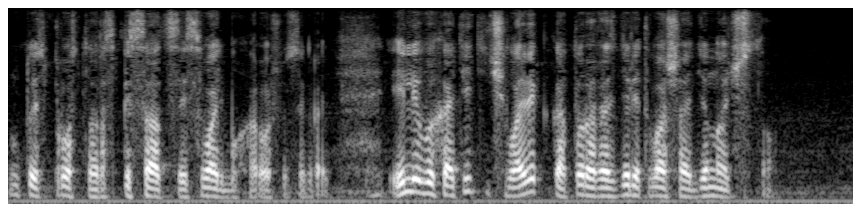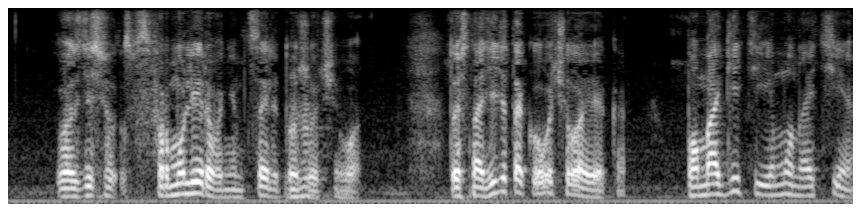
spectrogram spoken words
ну то есть просто расписаться и свадьбу хорошую сыграть, или вы хотите человека, который разделит ваше одиночество. Вот здесь с формулированием цели тоже uh-huh. очень важно. То есть найдите такого человека, помогите ему найти,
